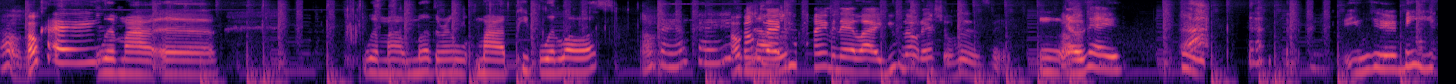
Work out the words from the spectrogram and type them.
Oh. okay. with my uh with my mother and my people in laws. Okay. Okay. Okay, I'm No. glad you claiming that. Like you know, that's your husband. Mm, okay. you hear me?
